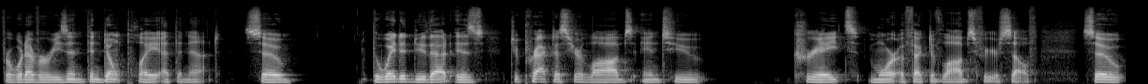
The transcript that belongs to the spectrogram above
for whatever reason, then don't play at the net. So the way to do that is to practice your lobs and to create more effective lobs for yourself. So,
